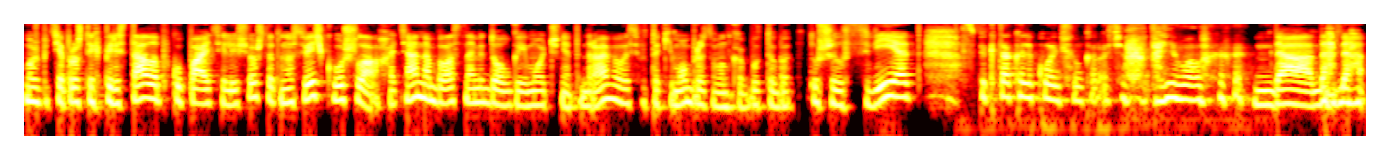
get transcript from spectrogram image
Может быть, я просто их перестала покупать или еще что-то, но свечка ушла, хотя она была с нами долго, ему очень это нравилось. Вот таким образом он как будто бы тушил свет. Спектакль кончен, короче, понимал. Да, да, да.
